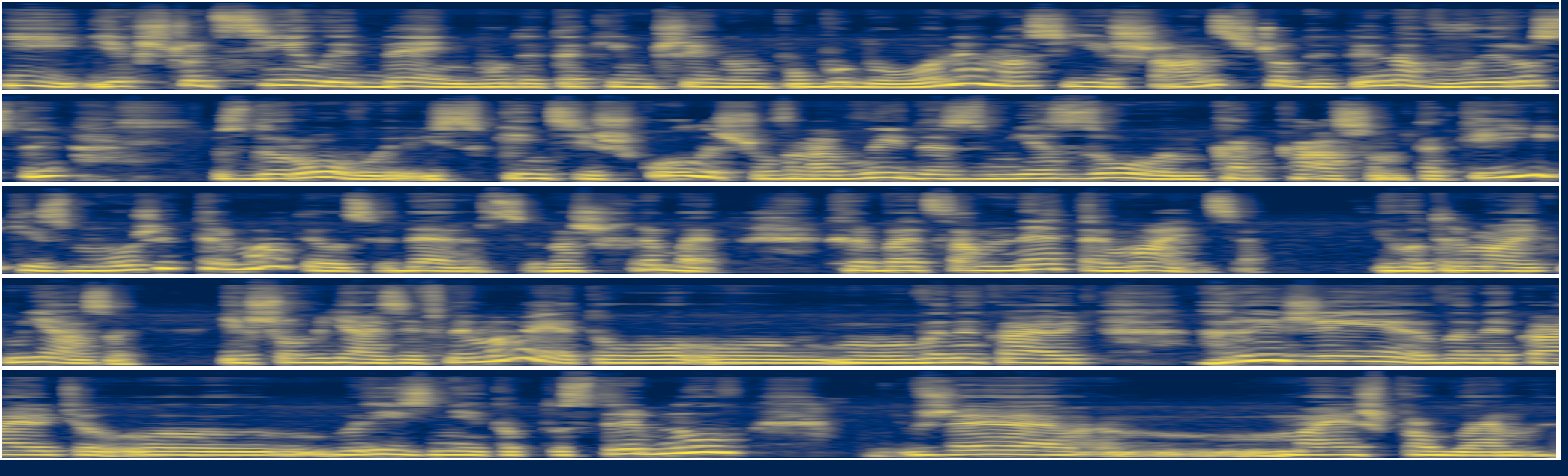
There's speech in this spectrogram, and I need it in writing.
І якщо цілий день буде таким чином побудований, у нас є шанс, що дитина виросте здоровою і в кінці школи, що вона вийде з м'язовим каркасом такий, який зможе тримати оце деревце, наш хребет. Хребет сам не тримається, його тримають м'язи. Якщо м'язів немає, то виникають грижі, виникають різні, тобто стрибнув, вже маєш проблеми.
